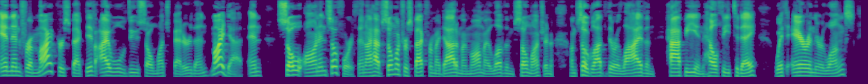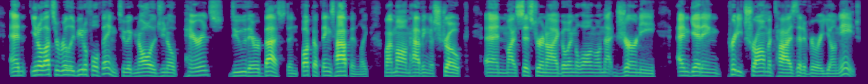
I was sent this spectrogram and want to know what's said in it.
And then from my perspective, I will do so much better than my dad, and so on and so forth. And I have so much respect for my dad and my mom. I love them so much. And I'm so glad that they're alive and happy and healthy today with air in their lungs. And, you know, that's a really beautiful thing to acknowledge, you know, parents do their best and fucked up things happen, like my mom having a stroke and my sister and I going along on that journey and getting pretty traumatized at a very young age.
